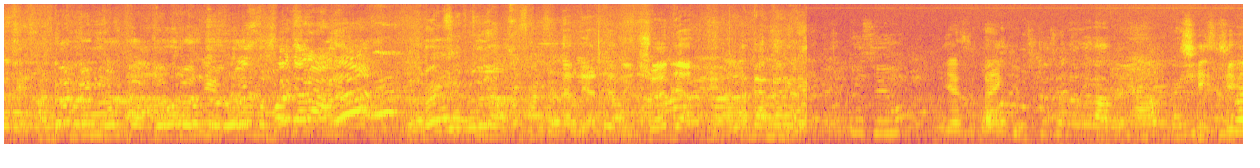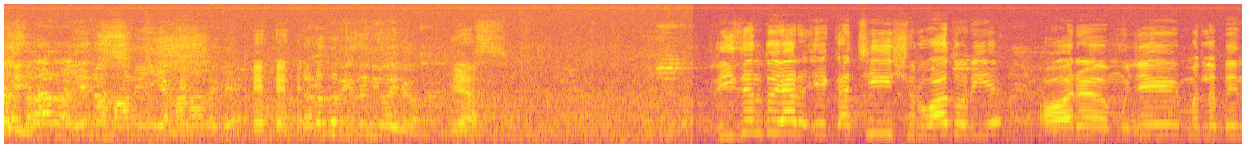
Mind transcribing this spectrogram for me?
ऐसा यस थैंक यू जी जी जी यस रीज़न तो यार एक अच्छी शुरुआत हो रही है और मुझे मतलब इन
